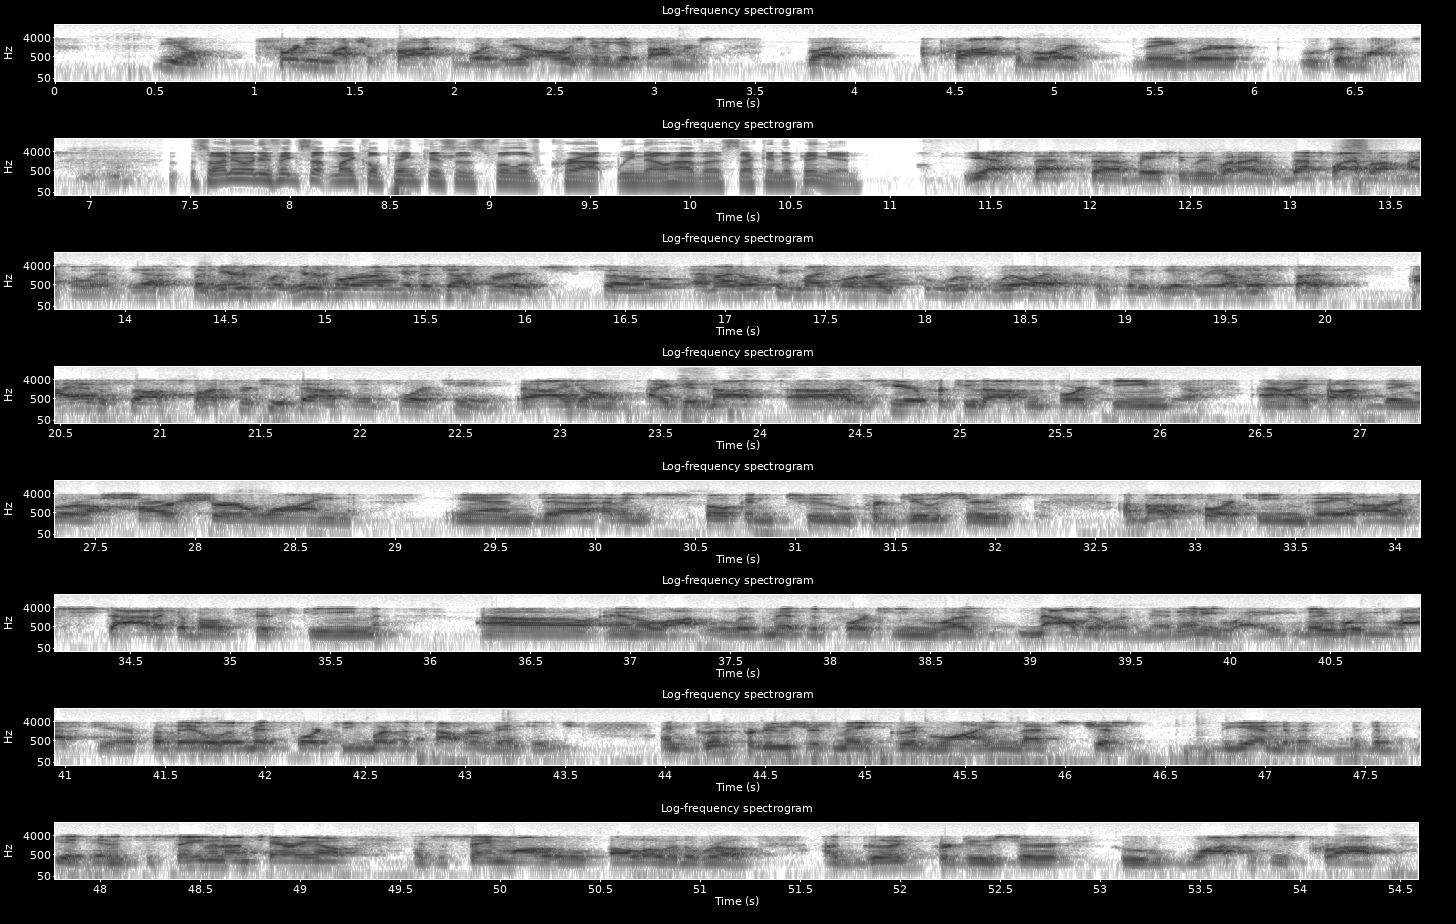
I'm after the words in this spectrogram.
you know, pretty much across the board. You're always going to get bummers, but across the board, they were, were good wines. Mm-hmm. So anyone who thinks that Michael Pinkus is full of crap, we now have a second opinion. Yes, that's uh, basically what I. That's why I brought Michael in. Yes, but here's what, here's where I'm going to diverge. So, and I don't think Michael and I w- will ever completely agree on this, but I have a soft spot for 2014. I don't. I did not. Uh, I was here for 2014, yeah. and I thought they were a harsher wine. And uh, having spoken to producers about 14, they are ecstatic about 15. Uh, and a lot will admit that 14 was, now they'll admit anyway, they wouldn't last year, but they will admit 14 was a tougher vintage. And good producers make good wine. That's just the end of it. it and it's the same in Ontario, it's the same all, all over the world. A good producer who watches his crop,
